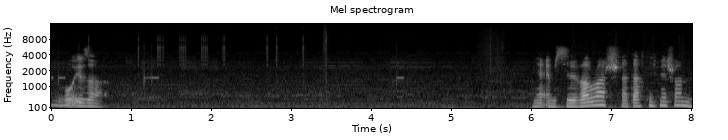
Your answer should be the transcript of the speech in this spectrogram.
Wo ist er? Ja, im Silver Rush, da dachte ich mir schon.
